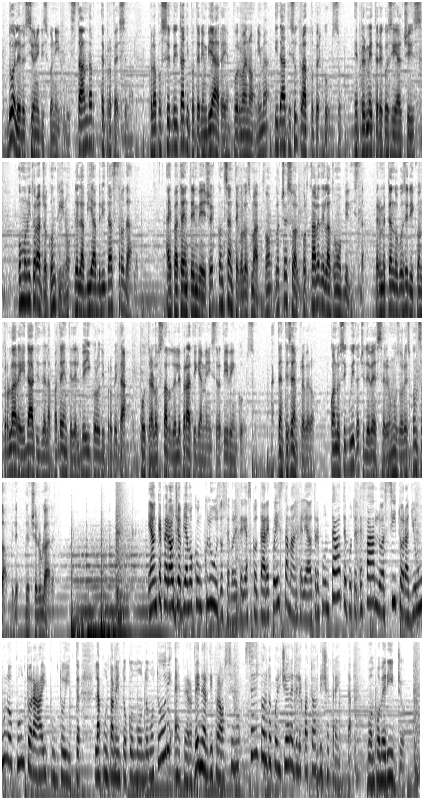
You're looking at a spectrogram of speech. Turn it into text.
Due le versioni disponibili, Standard e Professional, con la possibilità di poter inviare in forma anonima i dati sul tratto percorso e permettere così al CIS un monitoraggio continuo della viabilità stradale. Ai patente invece consente con lo smartphone l'accesso al portale dell'automobilista, permettendo così di controllare i dati della patente del veicolo di proprietà, oltre allo stato delle pratiche amministrative in corso. Attenti sempre però, quando si guida ci deve essere un uso responsabile del cellulare. E anche per oggi abbiamo concluso. Se volete riascoltare questa, ma anche le altre puntate, potete farlo a sito radio1.rai.it. L'appuntamento con Mondo Motori è per venerdì prossimo, sempre dopo il giro delle 14.30. Buon pomeriggio.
